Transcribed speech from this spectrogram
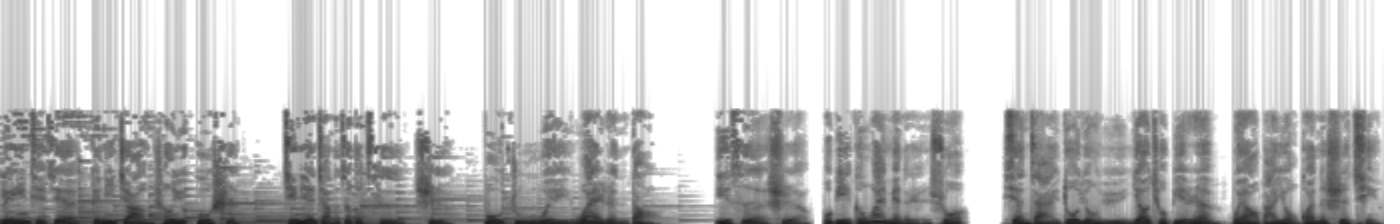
林英姐姐给你讲成语故事。今天讲的这个词是“不足为外人道”，意思是不必跟外面的人说。现在多用于要求别人不要把有关的事情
